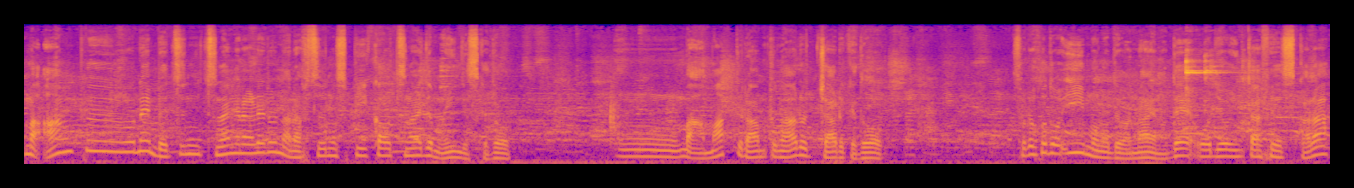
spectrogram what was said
ー、まあ、アンプをね別につなげられるなら普通のスピーカーをつないでもいいんですけどうーんまあ余ってるアンプがあるっちゃあるけどそれほどいいものではないのでオーディオインターフェースから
